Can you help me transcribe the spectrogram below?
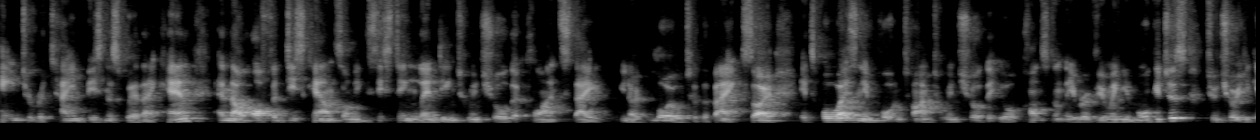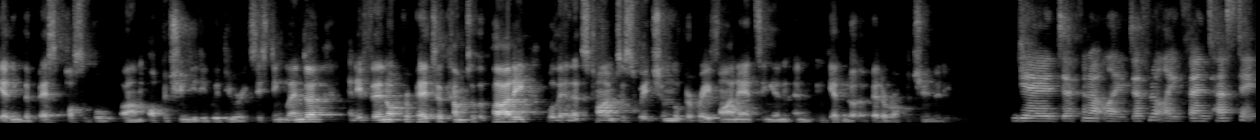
keen to retain business where they can, and they'll offer discounts on existing lending to ensure that clients stay you know loyal to the bank so it's always an important time to ensure that you're constantly reviewing your mortgages to ensure you're getting the best possible um, opportunity with your existing lender and if they're not prepared to come to the party well then it's time to switch and look at refinancing and, and get a better opportunity yeah, definitely, definitely. Fantastic.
